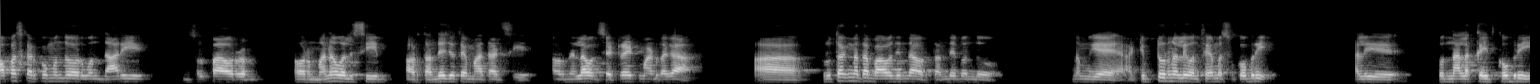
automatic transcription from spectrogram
ವಾಪಸ್ ಕರ್ಕೊಂಡ್ಬಂದು ಅವ್ರಿಗೊಂದ್ ದಾರಿ ಸ್ವಲ್ಪ ಅವ್ರ ಅವ್ರ ಮನವೊಲಿಸಿ ಅವ್ರ ತಂದೆ ಜೊತೆ ಮಾತಾಡಿಸಿ ಅವ್ರನ್ನೆಲ್ಲ ಒಂದ್ ಸೆಟ್ರೇಟ್ ಮಾಡಿದಾಗ ಆ ಕೃತಜ್ಞತಾ ಭಾವದಿಂದ ಅವ್ರ ತಂದೆ ಬಂದು ನಮ್ಗೆ ಆ ಟಿಪ್ಟೂರ್ನಲ್ಲಿ ಒಂದ್ ಫೇಮಸ್ ಕೊಬ್ಬರಿ ಅಲ್ಲಿ ಒಂದ್ ನಾಲ್ಕೈದು ಕೊಬ್ಬರಿ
